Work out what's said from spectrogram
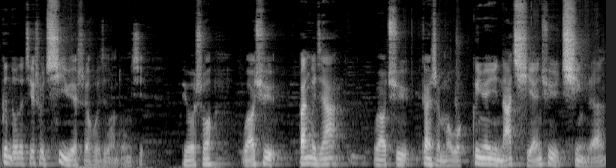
更多的接受契约社会这种东西。比如说我要去搬个家，我要去干什么，我更愿意拿钱去请人，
